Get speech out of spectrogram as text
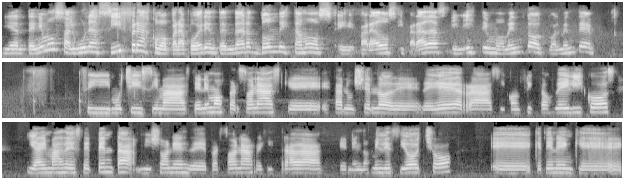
Bien, ¿tenemos algunas cifras como para poder entender dónde estamos eh, parados y paradas en este momento actualmente? Sí, muchísimas. Tenemos personas que están huyendo de, guerras y conflictos bélicos y hay más de 70 millones de personas registradas en el 2018 eh, que tienen que,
